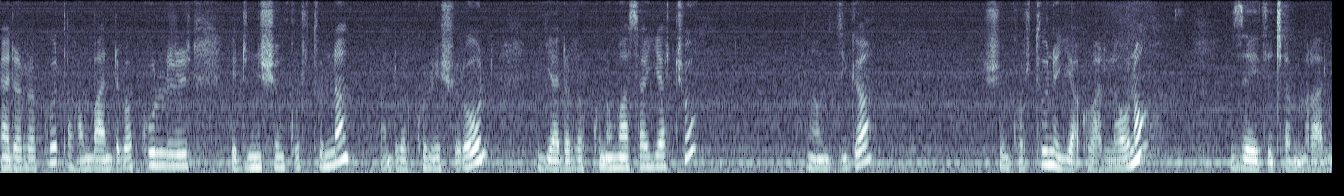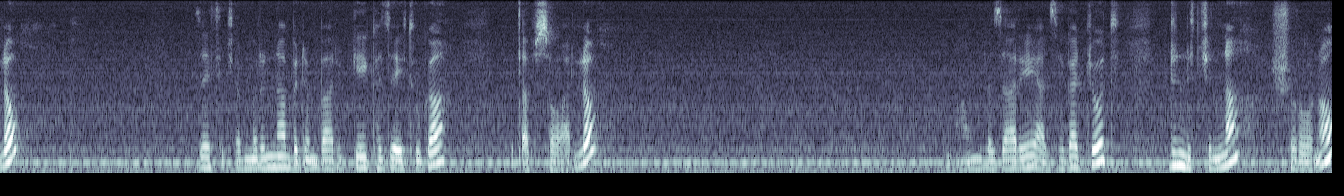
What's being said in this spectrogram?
ያደረግኩት። አሁን በአንድ በኩል የድንች ሽንኩርቱና በአንድ በኩል የሽሮውን እያደረግኩ ነው ማሳያችሁ። አሁን እዚህ ጋር ሽንኩርቱን እያቁላላው ነው። ዘይት እጨምራለሁ። ዘይት እጨምርና በደንብ አድርጌ ከዘይቱ ጋር እጠብሰዋለሁ። አሁን ለዛሬ ያዘጋጀሁት ድንችና ሽሮ ነው።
